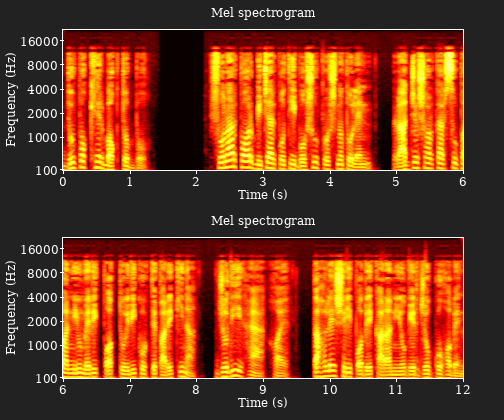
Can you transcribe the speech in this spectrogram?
দুপক্ষের বক্তব্য। শোনার পর বিচারপতি বসু প্রশ্ন তোলেন, রাজ্য সরকার সুপার নিউমেরিক পদ তৈরি করতে পারে কিনা? যদি হ্যাঁ হয়। তাহলে সেই পদে কারা নিয়োগের যোগ্য হবেন?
